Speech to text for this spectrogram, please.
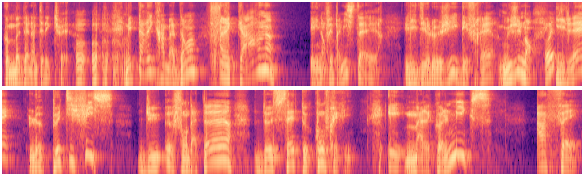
comme modèle intellectuel. Mais Tariq Ramadan incarne, et il n'en fait pas mystère, l'idéologie des frères musulmans. Oui. Il est le petit-fils du euh, fondateur de cette confrérie. Et Malcolm X a fait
